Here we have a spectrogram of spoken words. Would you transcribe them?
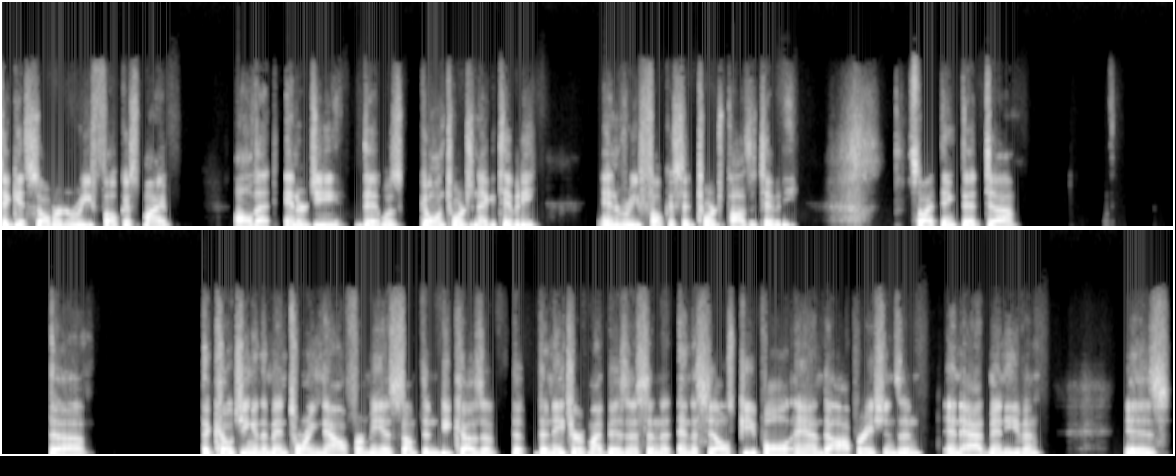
to get sober and refocus my all that energy that was going towards negativity and refocus it towards positivity. So I think that uh, the the coaching and the mentoring now for me is something because of the, the nature of my business and the and the salespeople and the operations and and admin even is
